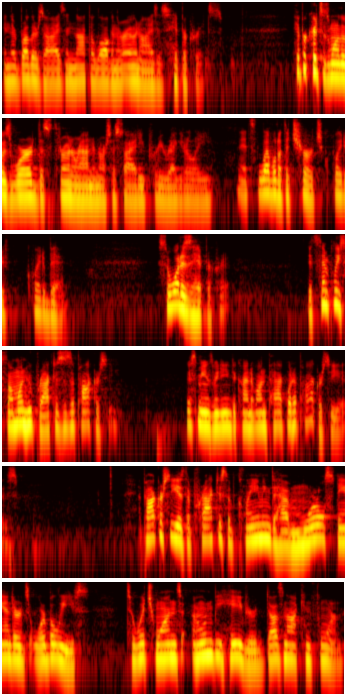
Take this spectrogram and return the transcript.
in their brother's eyes and not the log in their own eyes as hypocrites. Hypocrites is one of those words that's thrown around in our society pretty regularly. It's leveled at the church quite a, quite a bit. So, what is a hypocrite? It's simply someone who practices hypocrisy. This means we need to kind of unpack what hypocrisy is. Hypocrisy is the practice of claiming to have moral standards or beliefs to which one's own behavior does not conform.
